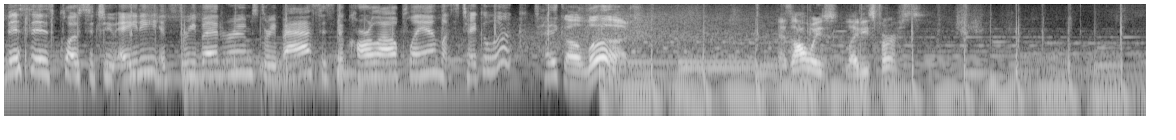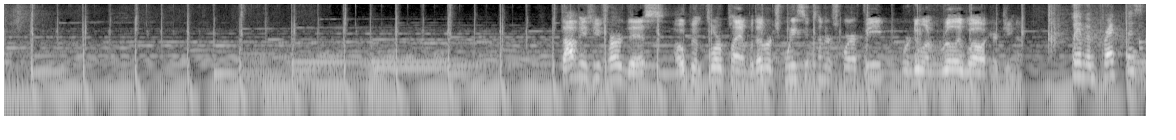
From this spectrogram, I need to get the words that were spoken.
This is close to 280. It's three bedrooms, three baths. It's the Carlisle plan. Let's take a look. Take a look. As always, ladies first. Stop me if you've heard this. Open floor plan with over 2,600 square feet. We're doing really well here, Gina. We have a breakfast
